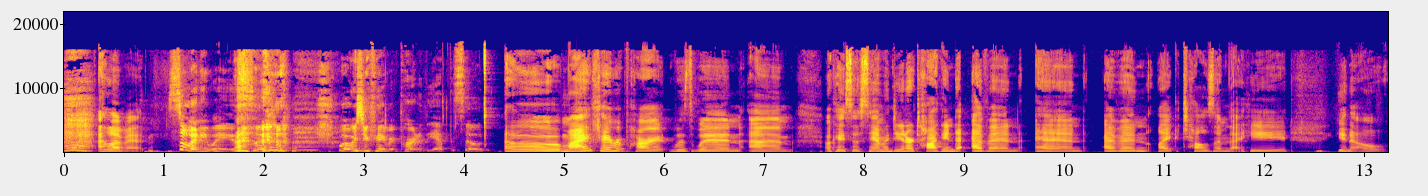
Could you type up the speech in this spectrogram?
I love it. So, anyways, what was your favorite part of the episode? Oh, my favorite part was when um okay, so Sam and Dean are talking to Evan and Evan like tells him that he, you know,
